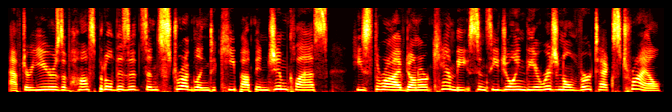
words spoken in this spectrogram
After years of hospital visits and struggling to keep up in gym class, he's thrived on Orkambi since he joined the original Vertex trial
